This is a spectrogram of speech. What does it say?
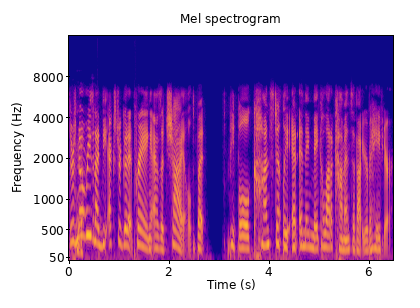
there's no reason I'd be extra good at praying as a child, but people constantly, and, and they make a lot of comments about your behavior.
